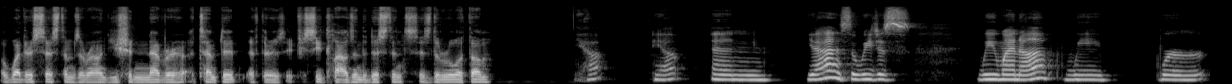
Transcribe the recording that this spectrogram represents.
weather systems around. You should never attempt it if there's if you see clouds in the distance is the rule of thumb. Yeah. Yeah. And yeah, so we just we went up, we were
